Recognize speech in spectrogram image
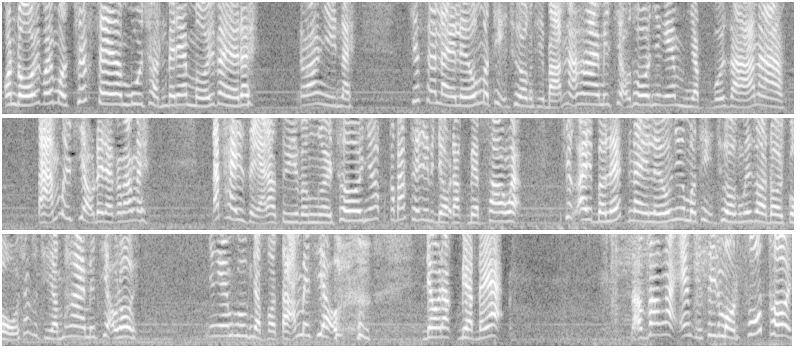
Còn đối với một chiếc xe mui trần bên em mới về đây, các bác nhìn này, chiếc xe này nếu mà thị trường chỉ bán là 20 triệu thôi nhưng em nhập với giá là 80 triệu đây là các bác này. Đắt hay rẻ là tùy vào người chơi nhá, các bác thấy điều đặc biệt sao không ạ? Chiếc A Blade này nếu như mà thị trường bây giờ đời cổ chắc chỉ tầm 20 triệu thôi, nhưng em Hương nhập vào 80 triệu. Điều đặc biệt đấy ạ. Dạ vâng ạ, em chỉ xin một phút thôi.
